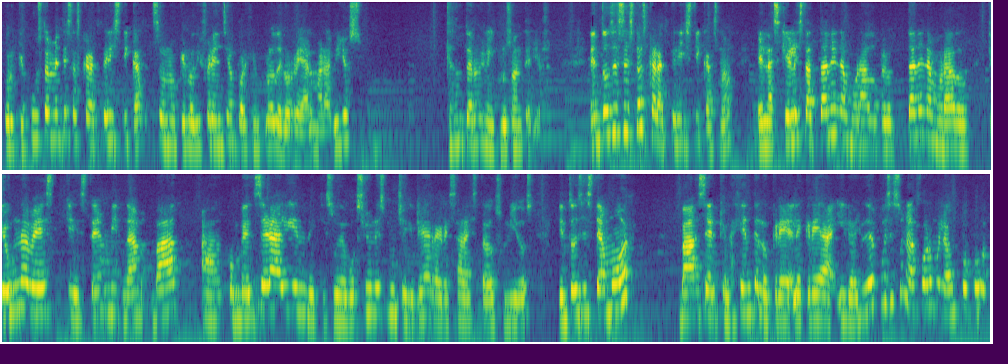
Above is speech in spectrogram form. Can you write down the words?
porque justamente esas características son lo que lo diferencian, por ejemplo, de lo real maravilloso, que es un término incluso anterior. Entonces, estas características, ¿no? En las que él está tan enamorado, pero tan enamorado, que una vez que esté en Vietnam va a convencer a alguien de que su devoción es mucha y que quiere regresar a Estados Unidos. Y entonces este amor va a hacer que la gente lo crea, le crea y lo ayude, pues es una fórmula un poco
